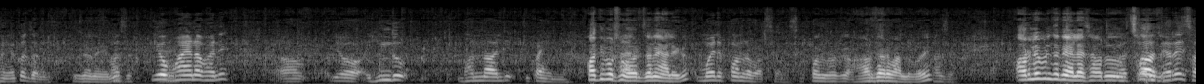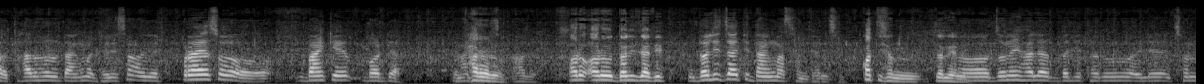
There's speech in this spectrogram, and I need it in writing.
भनेको जनै। जनै यो भएन भने यो हिन्दू भन्न अलिक पाइन्न। कति वर्ष भयो जनै हालेको? मैले पन्ध्र वर्ष पन्ध्र वर्ष हरदर हाल्नु भयो। हजुर। अरूले पनि जनै हालेको छ अरू छ धेरै छ। थारूहरू दाङमा धेरै छ अनि प्रायः सो बाँके बर्दिया थारूहरू? हजुर। अरू अरू दलित जाति? दलित जाति दाङमा छन् धेरै छन्। कति छन् जनैहाले दलितहरू अहिले छन्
